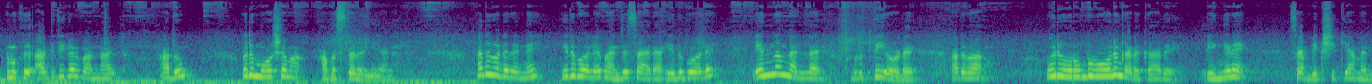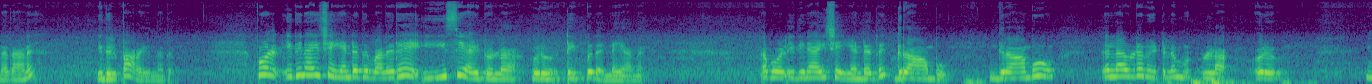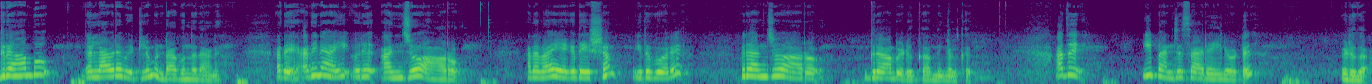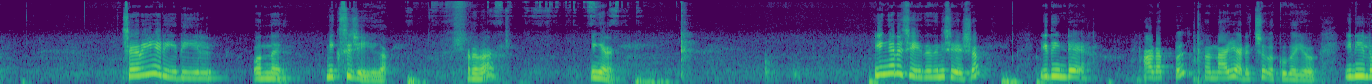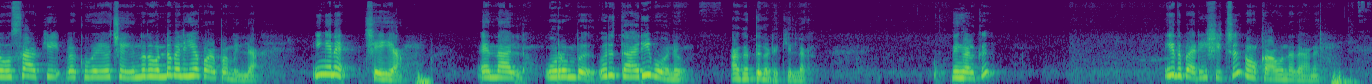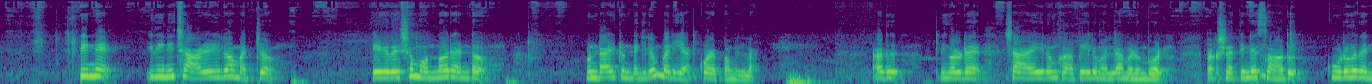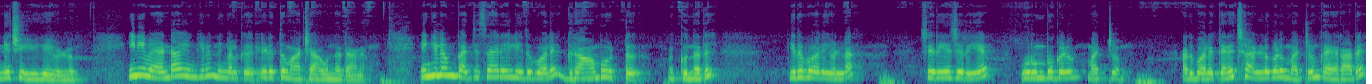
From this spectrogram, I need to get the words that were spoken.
നമുക്ക് അതിഥികൾ വന്നാൽ അതും ഒരു മോശം അവസ്ഥ തന്നെയാണ്. അതുകൊണ്ട് തന്നെ ഇതുപോലെ പഞ്ചസാര ഇതുപോലെ എന്നും നല്ല വൃത്തിയോടെ അഥവാ ഒരു ഉറുമ്പ് പോലും കിടക്കാതെ എങ്ങനെ സംരക്ഷിക്കാം എന്നതാണ് ഇതിൽ പറയുന്നത്. അപ്പോൾ ഇതിനായി ചെയ്യേണ്ടത് വളരെ ഈസി ആയിട്ടുള്ള ഒരു ടിപ്പ് തന്നെയാണ്. അപ്പോൾ ഇതിനായി ചെയ്യേണ്ടത് ഗ്രാമ്പു. ഗ്രാമ്പു എല്ലാവരുടെ വീട്ടിലും ഉള്ള ഒരു ഗ്രാമ്പു എല്ലാവരുടെ വീട്ടിലും ഉണ്ടാകുന്നതാണ്. അതെ അതിനായി ഒരു അഞ്ചോ ആറോ അഥവാ ഏകദേശം ഇതുപോലെ ഒരു അഞ്ചോ ആറോ ഗ്രാമ്പ് എടുക്കാം നിങ്ങൾക്ക്. അത് ഈ പഞ്ചസാരയിലോട്ട് ഇടുക. ചെറിയ രീതിയിൽ ഒന്ന് മിക്സ് ചെയ്യുക. അഥവാ ഇങ്ങനെ. ഇങ്ങനെ ചെയ്തതിന് ശേഷം ഇതിന്റെ അടപ്പ് നന്നായി അടച്ചു വെക്കുകയോ ഇനി ലൂസാക്കി വെക്കുകയോ ചെയ്യുന്നത് കൊണ്ട് വലിയ കുഴപ്പമില്ല. ഇങ്ങനെ ചെയ്യാം. എന്നാൽ ഉറുമ്പ് ഒരു തരി പോലും അകത്ത് കിടക്കില്ല. നിങ്ങൾക്ക് ഇത് പരീക്ഷിച്ച് നോക്കാവുന്നതാണ്. പിന്നെ ഇതിനി ചാഴയിലോ മറ്റോ ഏകദേശം ഒന്നോ രണ്ടോ ഉണ്ടായിട്ടുണ്ടെങ്കിലും വലിയ കുഴപ്പമില്ല. അത് നിങ്ങളുടെ ചായയിലും കാപ്പിയിലും എല്ലാം ഇടുമ്പോൾ ഭക്ഷണത്തിന്റെ സ്വാദ് കൂടുക തന്നെ ചെയ്യുകയുള്ളൂ. ഇനി വേണ്ട എങ്കിലും നിങ്ങൾക്ക് എടുത്തു മാറ്റാവുന്നതാണ്. എങ്കിലും പഞ്ചസാരയിൽ ഇതുപോലെ ഗ്രാമ്പു ഇട്ട് വെക്കുന്നത് ഇതുപോലെയുള്ള ചെറിയ ചെറിയ ഉറുമ്പുകളും മറ്റും അതുപോലെ തന്നെ ചള്ളുകളും മറ്റും കയറാതെ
